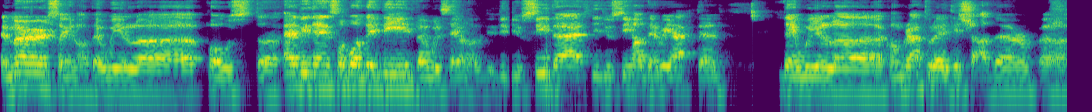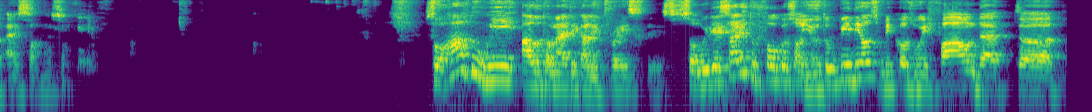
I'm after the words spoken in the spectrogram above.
emerge. So you know, they will uh, post uh, evidence of what they did. They will say, "Oh, did you see that? Did you see how they reacted?" They will uh, congratulate each other uh, and so on and so forth. So how do we automatically trace this? So we decided to focus on YouTube videos because we found that uh,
